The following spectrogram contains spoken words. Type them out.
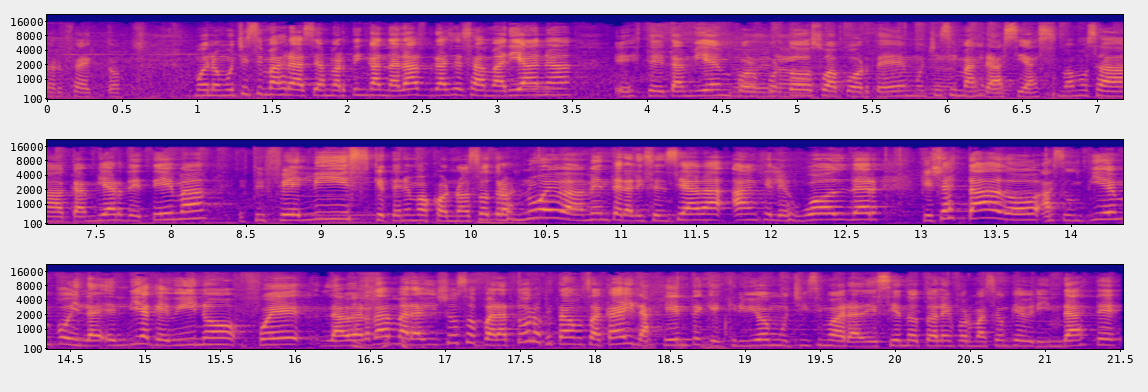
Perfecto. Bueno, muchísimas gracias Martín Candalaz, gracias a Mariana este, también por, por todo su aporte. ¿eh? Muchísimas gracias. Vamos a cambiar de tema. Estoy feliz que tenemos con nosotros nuevamente a la licenciada Ángeles Walder, que ya ha estado hace un tiempo y la- el día que vino fue, la verdad, maravilloso para todos los que estábamos acá y la gente que escribió muchísimo agradeciendo toda la información que brindaste.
